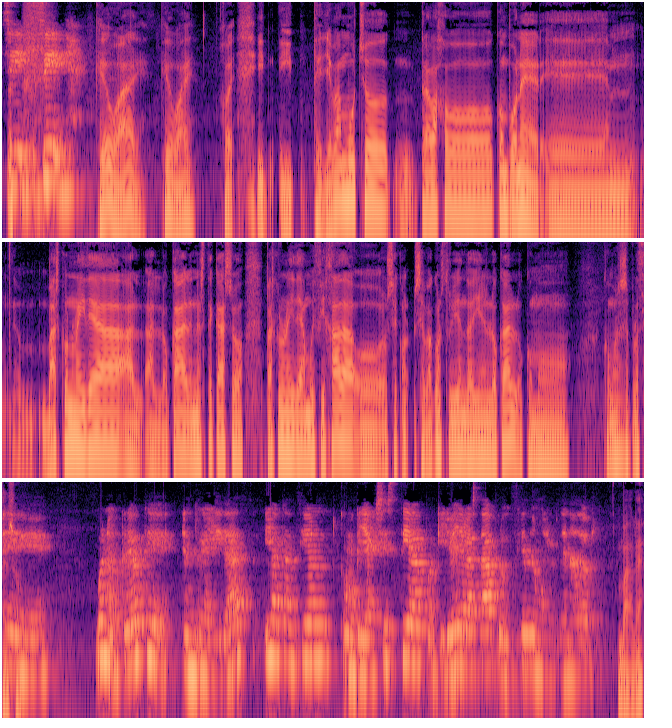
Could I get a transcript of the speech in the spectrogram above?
Sí, sí. qué guay, qué guay. Joder. ¿Y, te lleva mucho trabajo componer? Eh, ¿Vas con una idea al, local, en este caso? ¿Vas con una idea muy fijada o se, se va construyendo ahí en el local? ¿O cómo, cómo es ese proceso? Eh, bueno, creo que en realidad la canción como que ya existía porque yo ya la estaba produciendo en el ordenador. Vale.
